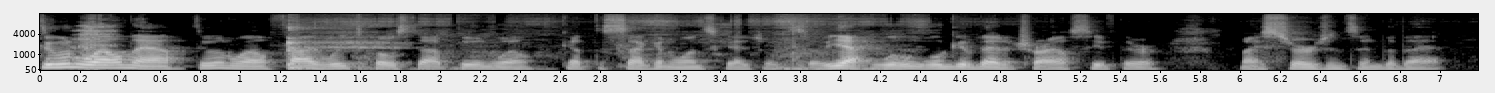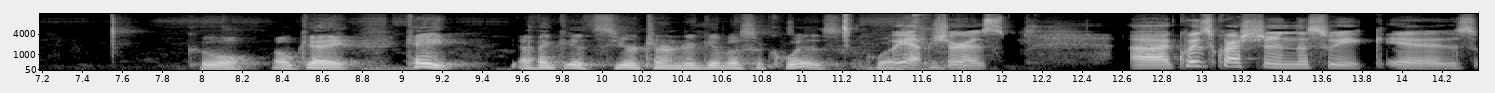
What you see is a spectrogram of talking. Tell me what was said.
doing well now, doing well. Five weeks post op, doing well. Got the second one scheduled, so yeah, we'll we'll give that a try. I'll see if there are my surgeons into that. Cool. Okay, Kate. I think it's your turn to give us a quiz. Oh, yeah, sure is. Uh, quiz question this week is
